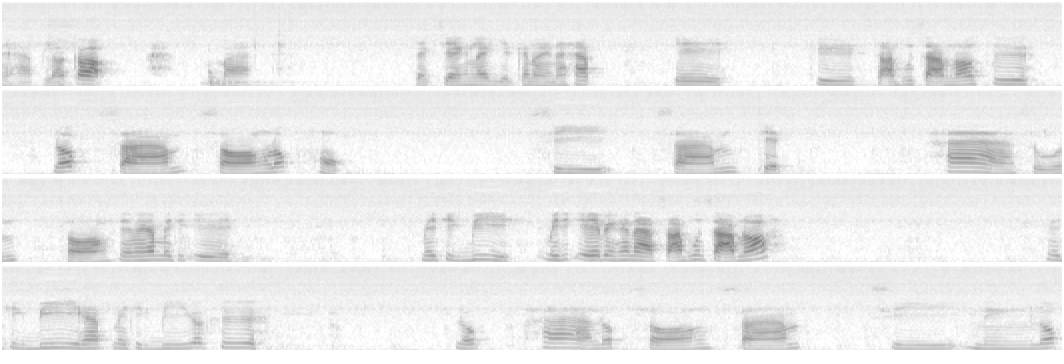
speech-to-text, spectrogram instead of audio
นะครับ แล้วก็มาแจกแจงรายละเอียดกันหน่อยนะครับ A คือ3คูณ3เนาะคือลบ3 2ลบ6 4 3 7 5 0 2ใช่ไหมครับเมทริก A เมทริก B เมทริก A เป็นขนาด3คูณ3เนาะเมทริก B ครับเมทริก B ก็คือลบ5ลบ2 3 4 1ลบ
